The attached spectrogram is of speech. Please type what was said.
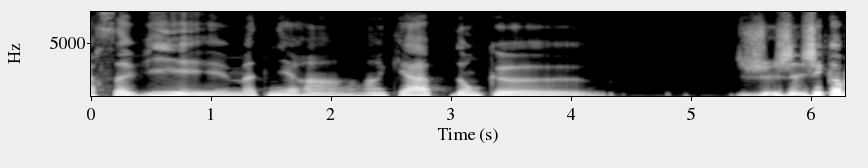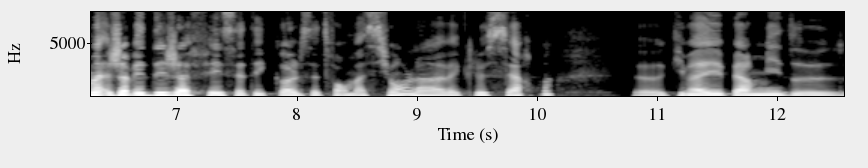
faire sa vie et maintenir un, cap. Donc, euh, j'avais déjà fait cette école, cette formation là avec le CERP, euh, qui m'avait permis de,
